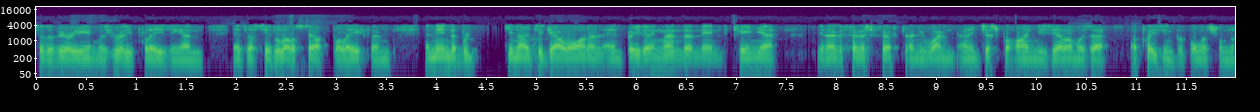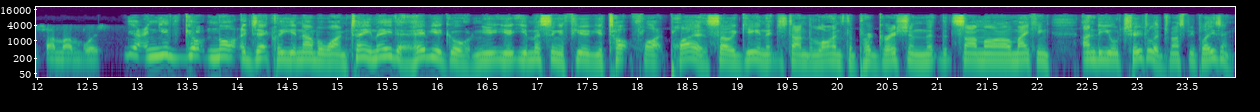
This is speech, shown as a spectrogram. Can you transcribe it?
to the very end was really pleasing, and as I said, a lot of self belief, and and then to you know to go on and, and beat England and then Kenya you know, to finish fifth, only one, only just behind New Zealand, was a, a pleasing performance from the Samoan boys. Yeah, and you've got not exactly your number one team either, have you, Gordon? You, you, are missing a few of your top flight players. So again, that just underlines the progression that, that Samoa are making under your tutelage. Must be pleasing.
